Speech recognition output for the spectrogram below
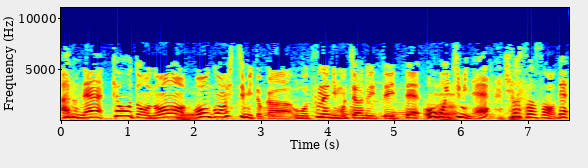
あのね京都うん。の黄金七味とかを常に持ち歩いていて黄金一味ね。そうそうそう。で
